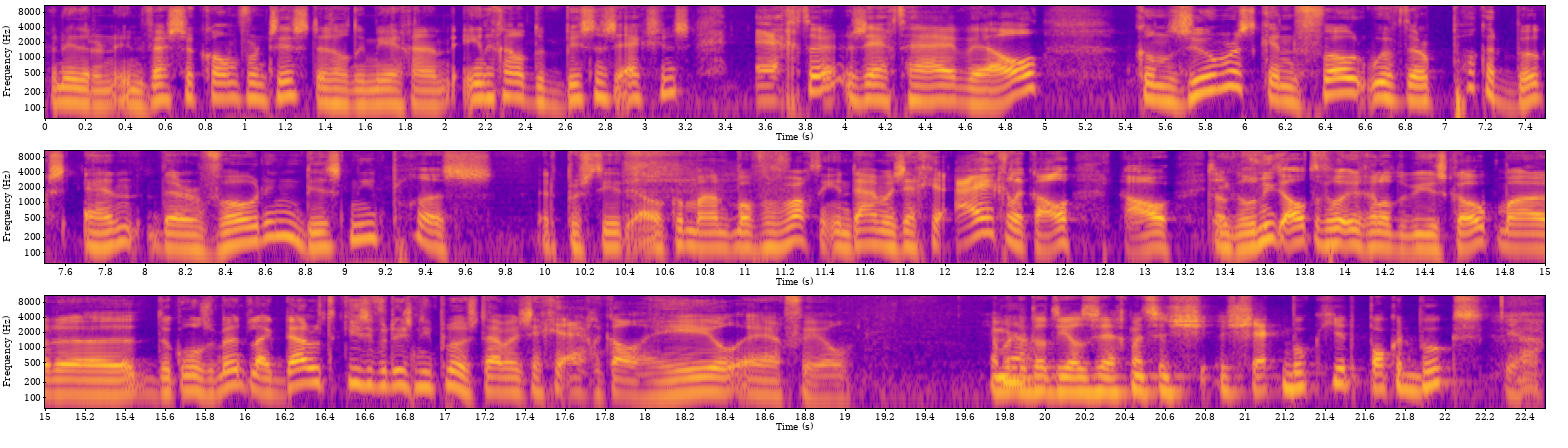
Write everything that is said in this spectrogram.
Wanneer er een investor conference is, daar zal hij meer gaan ingaan op de business actions. Echter, zegt hij wel, consumers can vote with their pocketbooks and they're voting Disney+. Plus. Het presteert elke maand boven verwachting. En daarmee zeg je eigenlijk al... nou, dat... ik wil niet al te veel ingaan op de bioscoop... maar de, de consument lijkt duidelijk te kiezen voor Disney+. Plus. Daarmee zeg je eigenlijk al heel erg veel. Ja, maar ja. dat hij al zegt met zijn checkboekje, de pocketbooks... Ja.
